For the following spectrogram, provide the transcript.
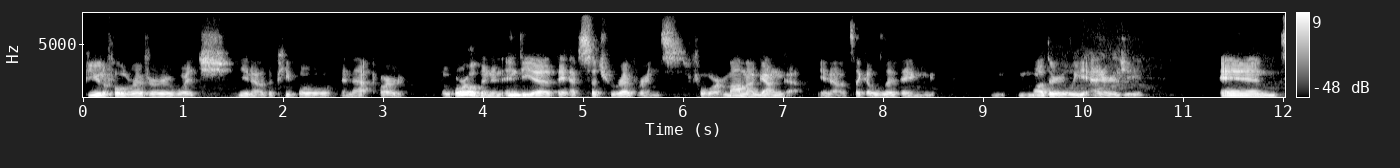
beautiful river, which, you know, the people in that part of the world and in India, they have such reverence for Mama Ganga. You know, it's like a living, motherly energy. And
